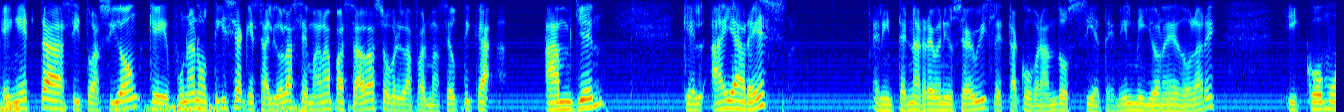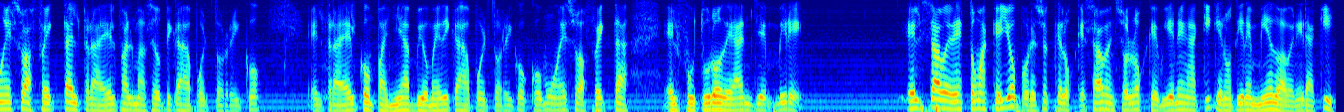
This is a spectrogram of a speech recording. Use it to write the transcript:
en esta situación que fue una noticia que salió la semana pasada sobre la farmacéutica Amgen, que el IRS, el Internal Revenue Service, le está cobrando 7 mil millones de dólares y cómo eso afecta el traer farmacéuticas a Puerto Rico, el traer compañías biomédicas a Puerto Rico, cómo eso afecta el futuro de Amgen. Mire, él sabe de esto más que yo, por eso es que los que saben son los que vienen aquí, que no tienen miedo a venir aquí.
